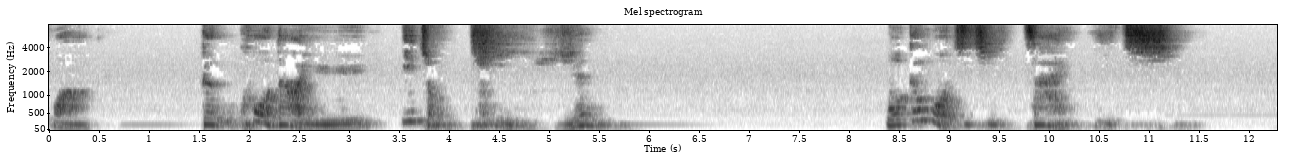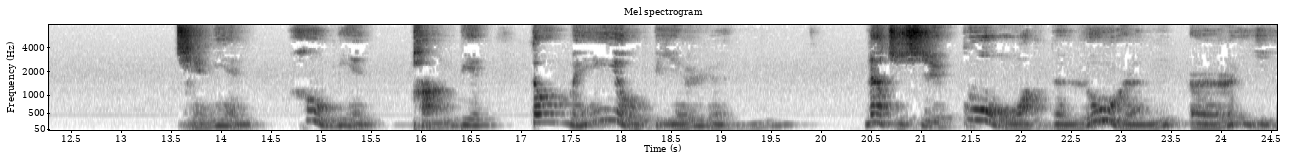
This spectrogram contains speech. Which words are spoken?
话，更扩大于一种体认。我跟我自己在一起，前面、后面、旁边。都没有别人，那只是过往的路人而已。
